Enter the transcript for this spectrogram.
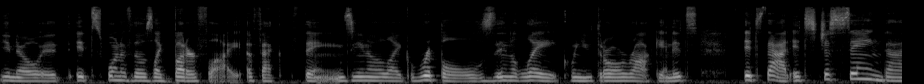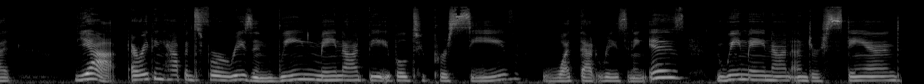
you know, it it's one of those like butterfly effect things, you know, like ripples in a lake when you throw a rock in. It's it's that. It's just saying that yeah, everything happens for a reason. We may not be able to perceive what that reasoning is. We may not understand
